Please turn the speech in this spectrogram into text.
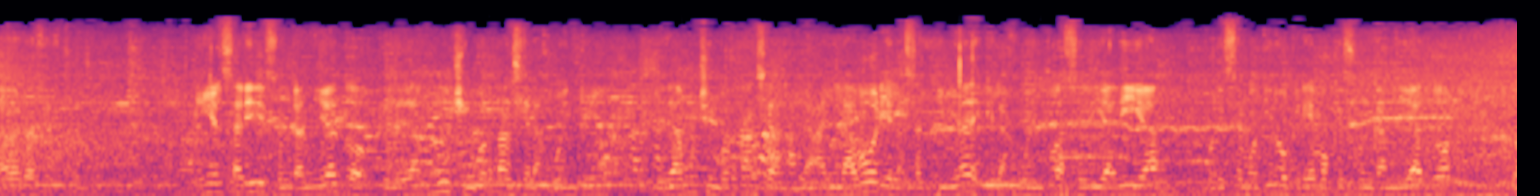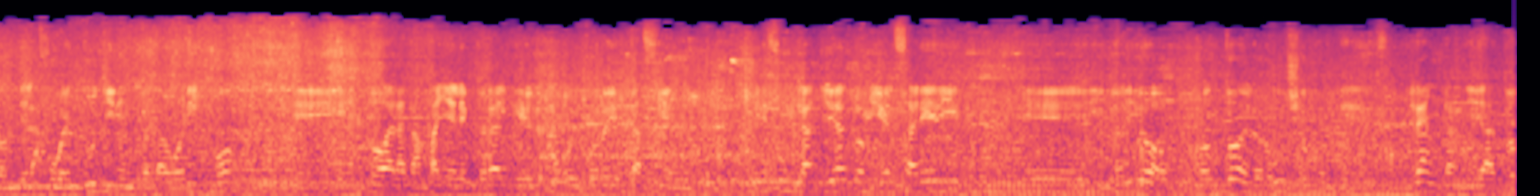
la verdad. Miguel Saredi es un candidato que le da mucha importancia a la juventud, le da mucha importancia al labor y a las actividades que la juventud hace día a día. Por ese motivo creemos que es un candidato donde la juventud tiene un protagonismo eh, en toda la campaña electoral que él hoy por hoy está haciendo. Es un candidato, Miguel Saredi, eh, y lo digo con todo el orgullo porque es un gran candidato,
